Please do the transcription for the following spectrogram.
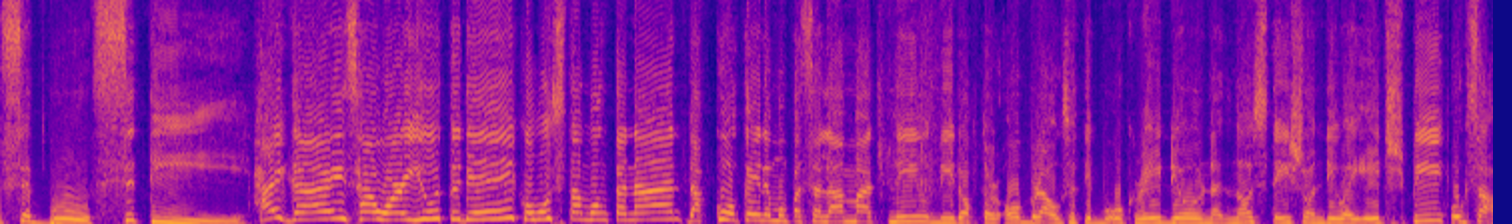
Cebu City. Hi guys! How are you today? Kumusta mong tanan? Dako kay namong pasalamat ni, ni Dr. Obra ug sa Tibuok Radio na, no, station DYHP ug sa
